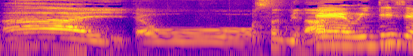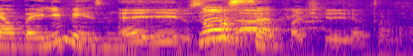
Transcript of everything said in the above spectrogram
Ai, é o, o Sanguinário? É, o Idris Elba, ele mesmo. É ele, o Nossa! Sanguinário, pode crer, ele é muito bom.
